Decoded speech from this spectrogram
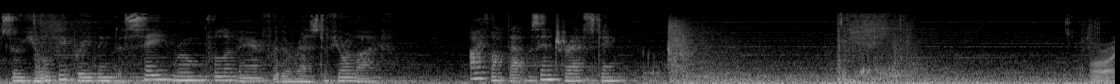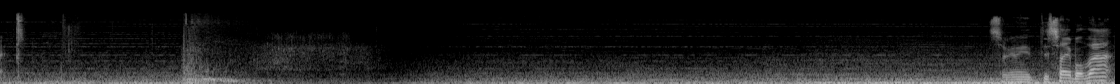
So you'll be breathing the same room full of air for the rest of your life. I thought that was interesting. Disable that.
